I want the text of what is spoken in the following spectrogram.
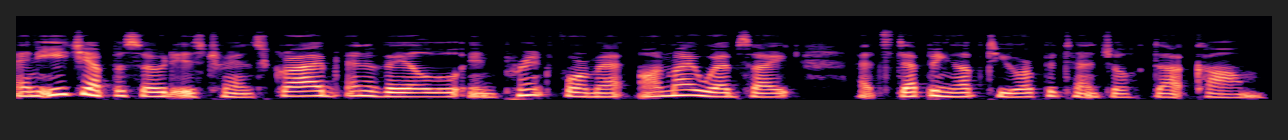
and each episode is transcribed and available in print format on my website at steppinguptoyourpotential.com.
